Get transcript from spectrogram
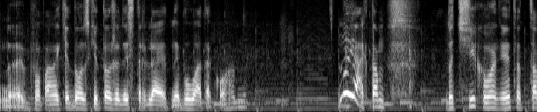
Ну, і Папа Македонський теж не стріляють, не бува такого. Ну, ну як там. Очікування, та,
